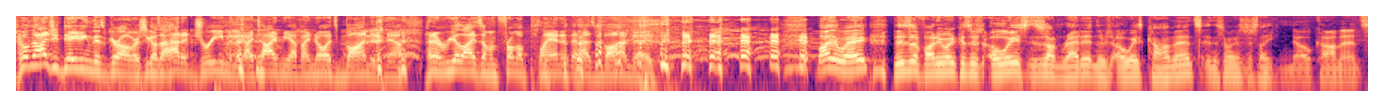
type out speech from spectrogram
So imagine dating this girl where she goes, I had a dream and the guy tied me up. I know it's bondage now. And I realize I'm from a planet that has bondage. By the way, this is a funny one because there's always this is on Reddit and there's always comments, and this one is just like no comments.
